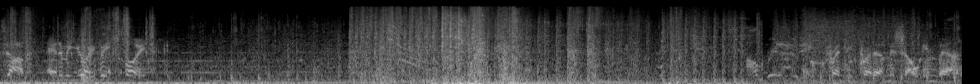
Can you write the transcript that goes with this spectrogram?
Heads up, enemy UAV spotted. I'm reloading. Friendly Predator missile inbound.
